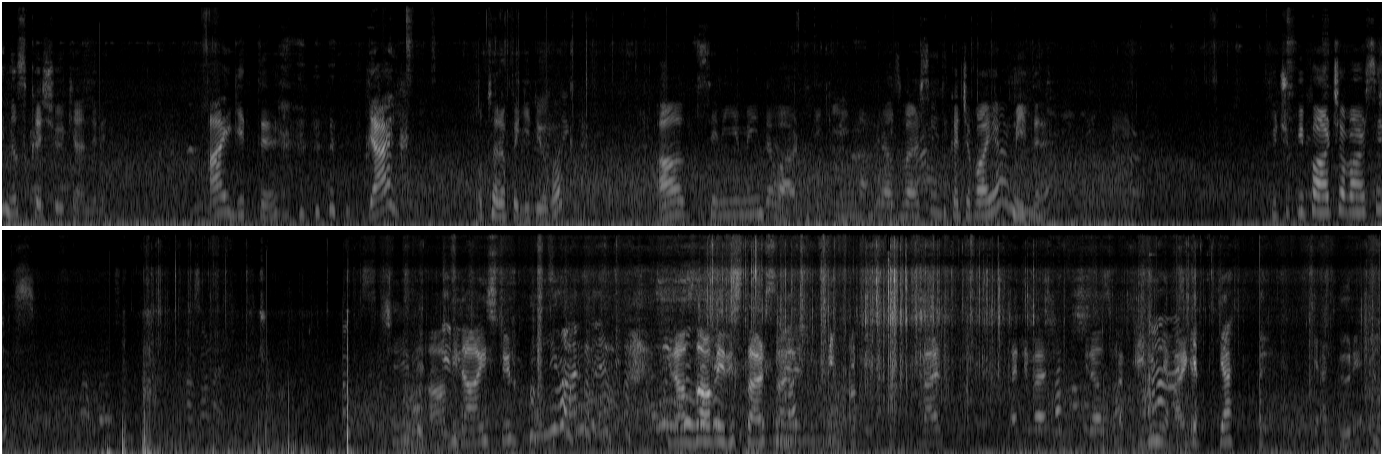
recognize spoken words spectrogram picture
Ay nasıl kaşıyor kendini. Ay gitti. Gel. O tarafa gidiyor bak. Aa senin yemeğin de vardı. Ekmeğinden biraz verseydik acaba yer miydi? Küçük bir parça verseniz. Şeydi. Aa bir daha istiyor. biraz daha ver istersen. ver. Hadi ver. Biraz bak elinle ver. Gel. Gel. Gel göreyim mi?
